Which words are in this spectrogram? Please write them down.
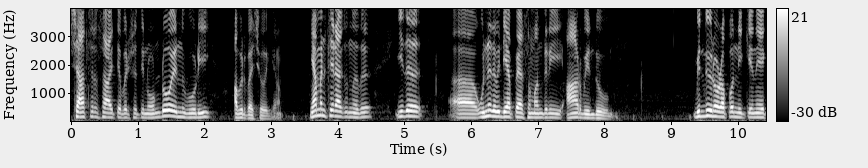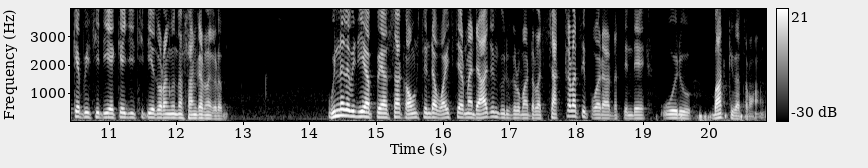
ശാസ്ത്ര സാഹിത്യ പരിഷത്തിനുണ്ടോ എന്നുകൂടി അവർ പരിശോധിക്കണം. ഞാൻ മനസ്സിലാക്കുന്നത് ഇത് ഉന്നത വിദ്യാഭ്യാസ മന്ത്രി ആർ ബിന്ദുവും ബിന്ദുവിനോടൊപ്പം നിൽക്കുന്ന A K P C T A K G C T തുടങ്ങുന്ന സംഘടനകളും. ഉന്നത വിദ്യാഭ്യാസ കൗൺസിലിന്റെ വൈസ് ചെയർമാൻ രാജൻ ഗുരുക്കളുമായിട്ടുള്ള ചക്കളത്തി പോരാട്ടത്തിന്റെ ഒരു ബാക്കി പത്രമാണ്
